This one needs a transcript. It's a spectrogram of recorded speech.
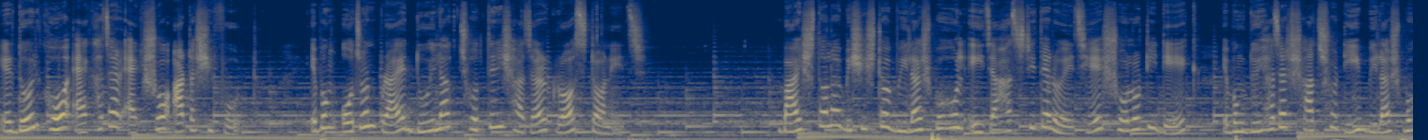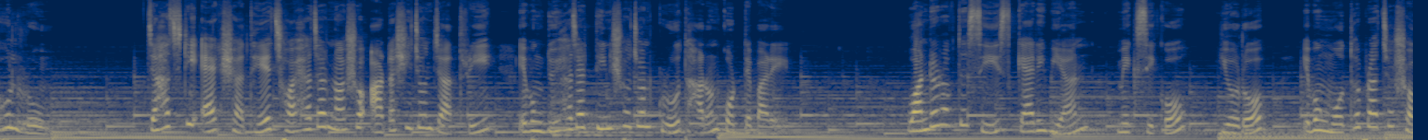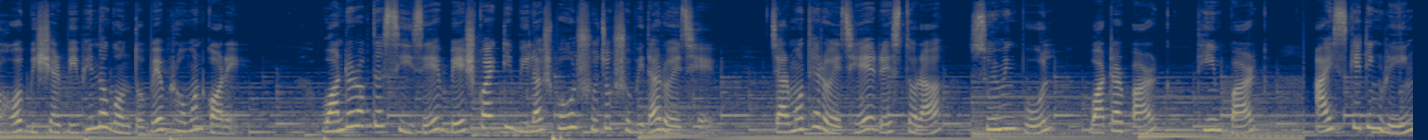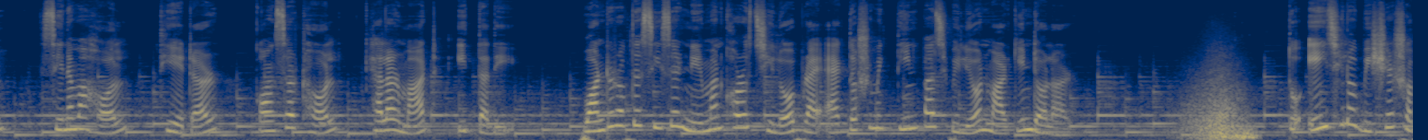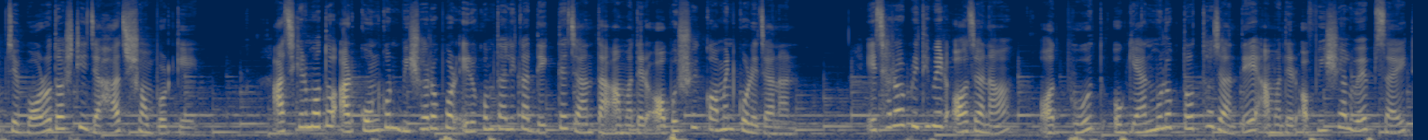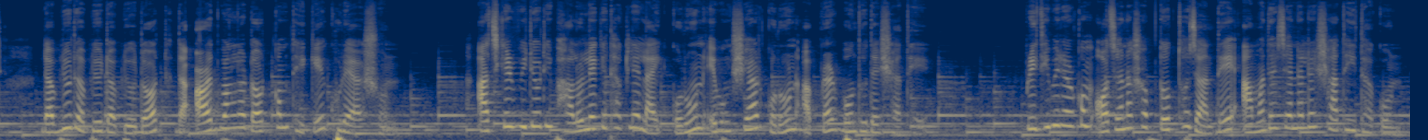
এর দৈর্ঘ্য এক হাজার একশো আটাশি ফুট এবং ওজন প্রায় দুই লাখ ছত্রিশ হাজার গ্রস টনেজ। বাইশতলা বিশিষ্ট বিলাসবহুল এই জাহাজটিতে রয়েছে ষোলোটি ডেক এবং দুই হাজার সাতশোটি বিলাসবহুল রুম। জাহাজটি একসাথে ছয় হাজার নয়শো আটাশি জন যাত্রী এবং দুই হাজার তিনশো জন ক্রু ধারণ করতে পারে। Wonder of the Seas Caribbean Mexico, Europe এবং মধ্যপ্রাচ্য সহ বিশ্বের বিভিন্ন গন্তব্যে ভ্রমণ করে। ওয়ান্ডার অফ দ্য সিজে বেশ কয়েকটি বিলাসবহুল সুযোগ সুবিধা রয়েছে, যার মধ্যে রয়েছে রেস্তোরাঁ, swimming pool, water park, theme park, ice skating rink, cinema hall, theatre, concert hall, খেলার মাঠ ইত্যাদি। ওয়ান্ডার অফ দ্য সিসের নির্মাণ খরচ ছিল প্রায় এক দশমিক তিন পাঁচ বিলিয়ন মার্কিন ডলার। তো এই ছিল বিশ্বের সবচেয়ে বড় দশটি জাহাজ সম্পর্কে। আজকের মতো আর কোন কোন বিষয়ের ওপর এরকম তালিকা দেখতে চান তা আমাদের অবশ্যই কমেন্ট করে জানান। এছাড়াও পৃথিবীর অজানা, অদ্ভুত ও জ্ঞানমূলক তথ্য জানতে আমাদের অফিসিয়াল ওয়েবসাইট www.thearthbangla.com থেকে ঘুরে আসুন। আজকের ভিডিওটি ভালো লেগে থাকলে লাইক করুন এবং শেয়ার করুন আপনার বন্ধুদের সাথে। পৃথিবীর এরকম অজানা সব তথ্য জানতে আমাদের চ্যানেলের সাথেই থাকুন।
